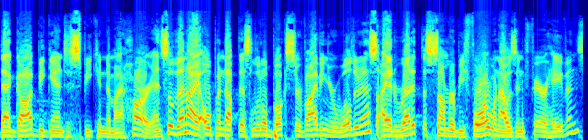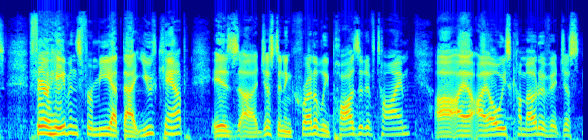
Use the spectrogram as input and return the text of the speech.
that God began to speak into my heart. And so then I opened up this little book, Surviving Your Wilderness. I had read it the summer before when I was in Fair Havens. Fair Havens for me at that youth camp is uh, just an incredibly positive time. Uh, I, I always come out of it just,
